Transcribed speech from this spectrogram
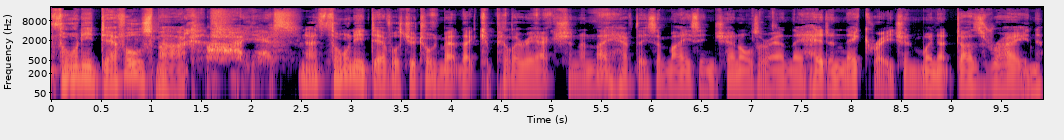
thorny devils, Mark. Ah, yes. You know, thorny devils, you're talking about that capillary action, and they have these amazing channels around their head and neck region. When it does rain,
